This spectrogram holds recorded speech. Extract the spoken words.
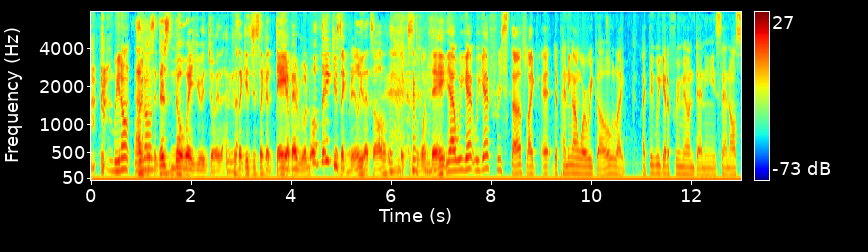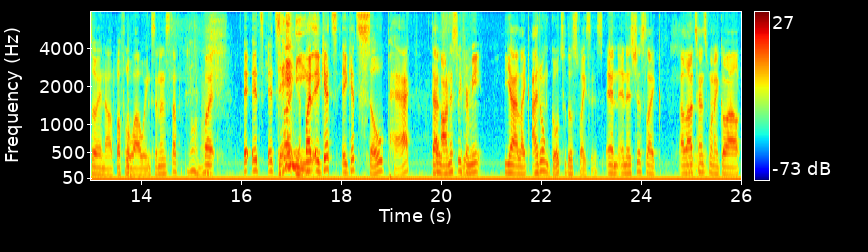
Yeah, we don't. I We was about to say, don't. there's no way you enjoy that because like it's just like a day of everyone. Oh, thank you. It's like really, that's all. Like just the one day. Yeah, we get we get free stuff like eh, depending on where we go. Like I think we get a free meal in Denny's and also in uh, Buffalo Wild Wings and stuff. Oh, nice. But it, it's it's like, Denny's. but it gets it gets so packed that honestly for me, yeah, like I don't go to those places, and and it's just like a lot of times when I go out,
